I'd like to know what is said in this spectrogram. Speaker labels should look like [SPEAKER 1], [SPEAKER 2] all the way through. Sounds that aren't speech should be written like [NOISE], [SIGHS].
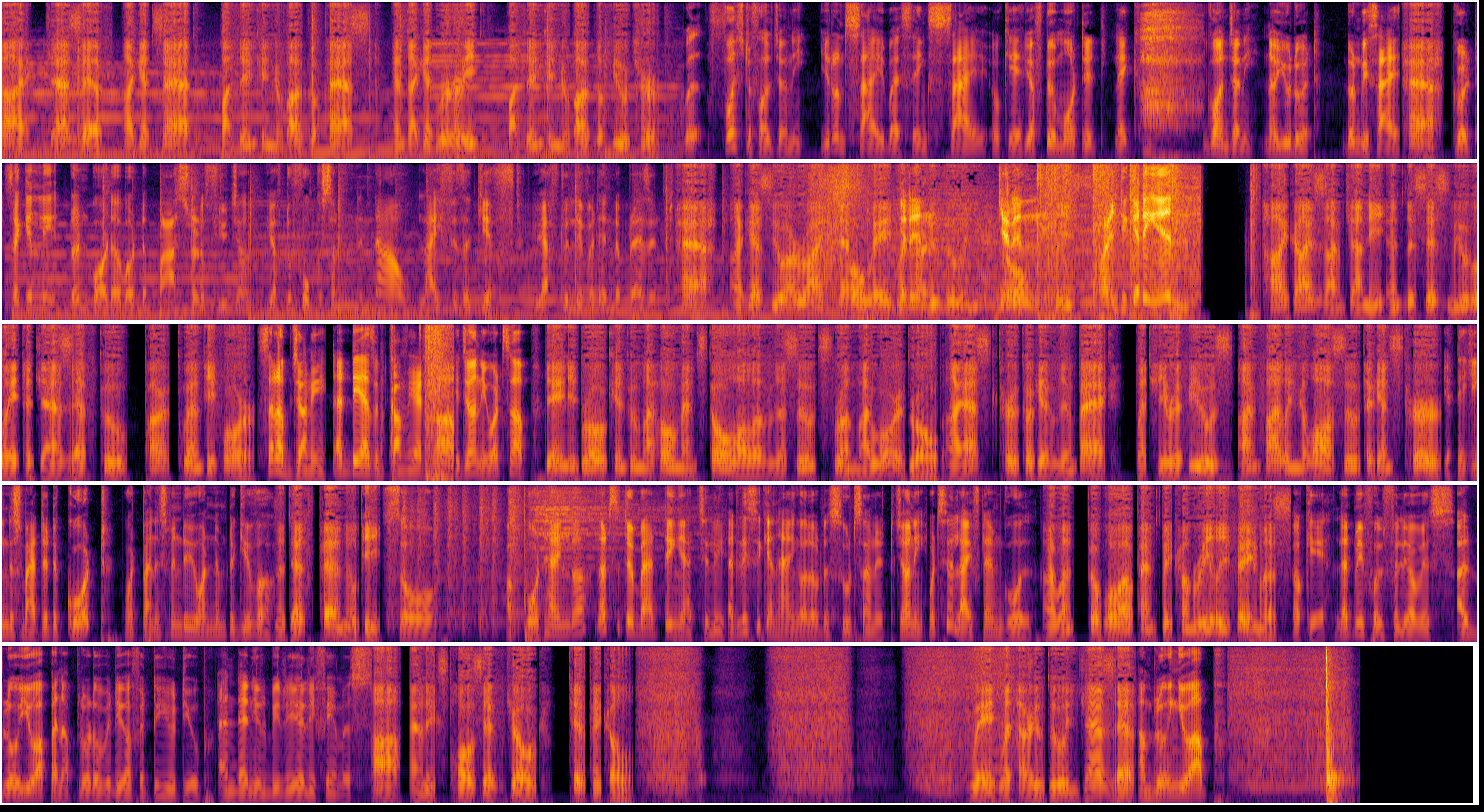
[SPEAKER 1] sigh, Jazff. I get sad by thinking about the past, and I get worried by thinking about the future.
[SPEAKER 2] Well, first of all, Johnny, you don't sigh by saying sigh, okay? You have to emote it, like, [SIGHS] go on, Johnny, now you do it. Don't be sigh.
[SPEAKER 1] Ha!
[SPEAKER 2] Good. Secondly, don't bother about the past or the future. You have to focus on the now. Life is a gift. You have to live it in the present.
[SPEAKER 1] Ha! I guess you are right. Oh wait, what
[SPEAKER 2] Get
[SPEAKER 1] are you doing?
[SPEAKER 2] Get
[SPEAKER 1] No,
[SPEAKER 2] in.
[SPEAKER 1] Please.
[SPEAKER 2] Why aren't you getting in?
[SPEAKER 1] Hi guys, I'm Johnny, and this is Mutilated Jazff 2, Part 24.
[SPEAKER 2] Shut up, Johnny. That day hasn't come yet.
[SPEAKER 1] Ah.
[SPEAKER 2] Hey, Johnny, what's up?
[SPEAKER 1] Danny broke into my home and stole all of the suits from my wardrobe. I asked her to give them back, but she refused. I'm filing a lawsuit against her.
[SPEAKER 2] You're taking this matter to court? What punishment do you want them to give her?
[SPEAKER 1] The death penalty.
[SPEAKER 2] So, a coat hanger? Not such a bad thing actually. At least you can hang all of the suits on it. Johnny, what's your lifetime goal?
[SPEAKER 1] I want to blow up and become really famous.
[SPEAKER 2] Okay, let me fulfill your wish. I'll blow you up and upload a video of it to YouTube. And then you'll be really famous.
[SPEAKER 1] Ah, an explosive joke. Typical. Wait, what are you doing, Jazz
[SPEAKER 2] I'm blowing you up.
